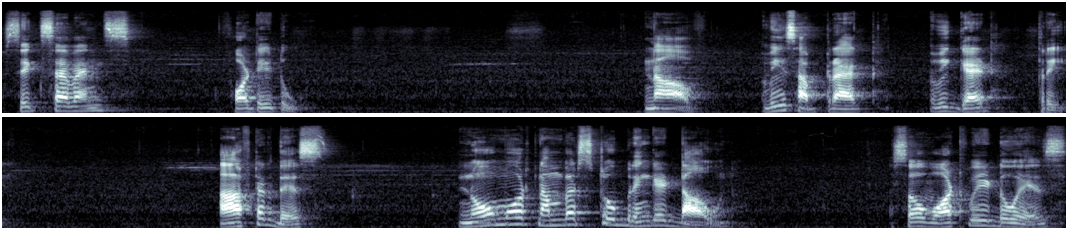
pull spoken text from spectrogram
6 sevens 42. Now we subtract, we get 3. After this, no more numbers to bring it down. So what we do is,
